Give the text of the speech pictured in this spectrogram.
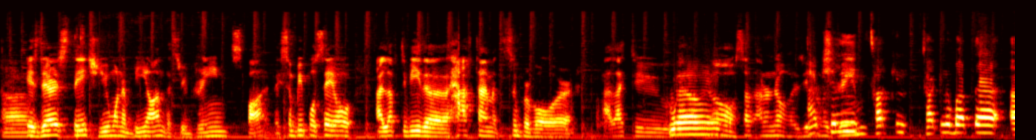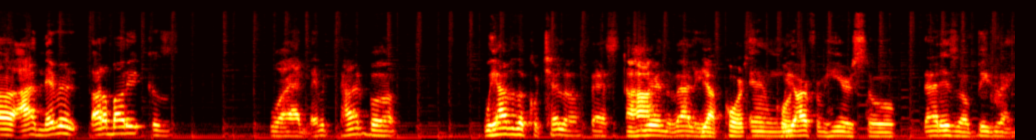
Um, Is there a stage you want to be on that's your dream spot? Like some people say, "Oh, I love to be the halftime at the Super Bowl," or "I like to." Well, no, some, I don't know. You Actually, talking talking about that, uh, I've never thought about it because, well, I had never had, but we have the Coachella Fest Uh-huh. here in the valley, yeah, of course. and of course. we are from here, so that is a big like.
